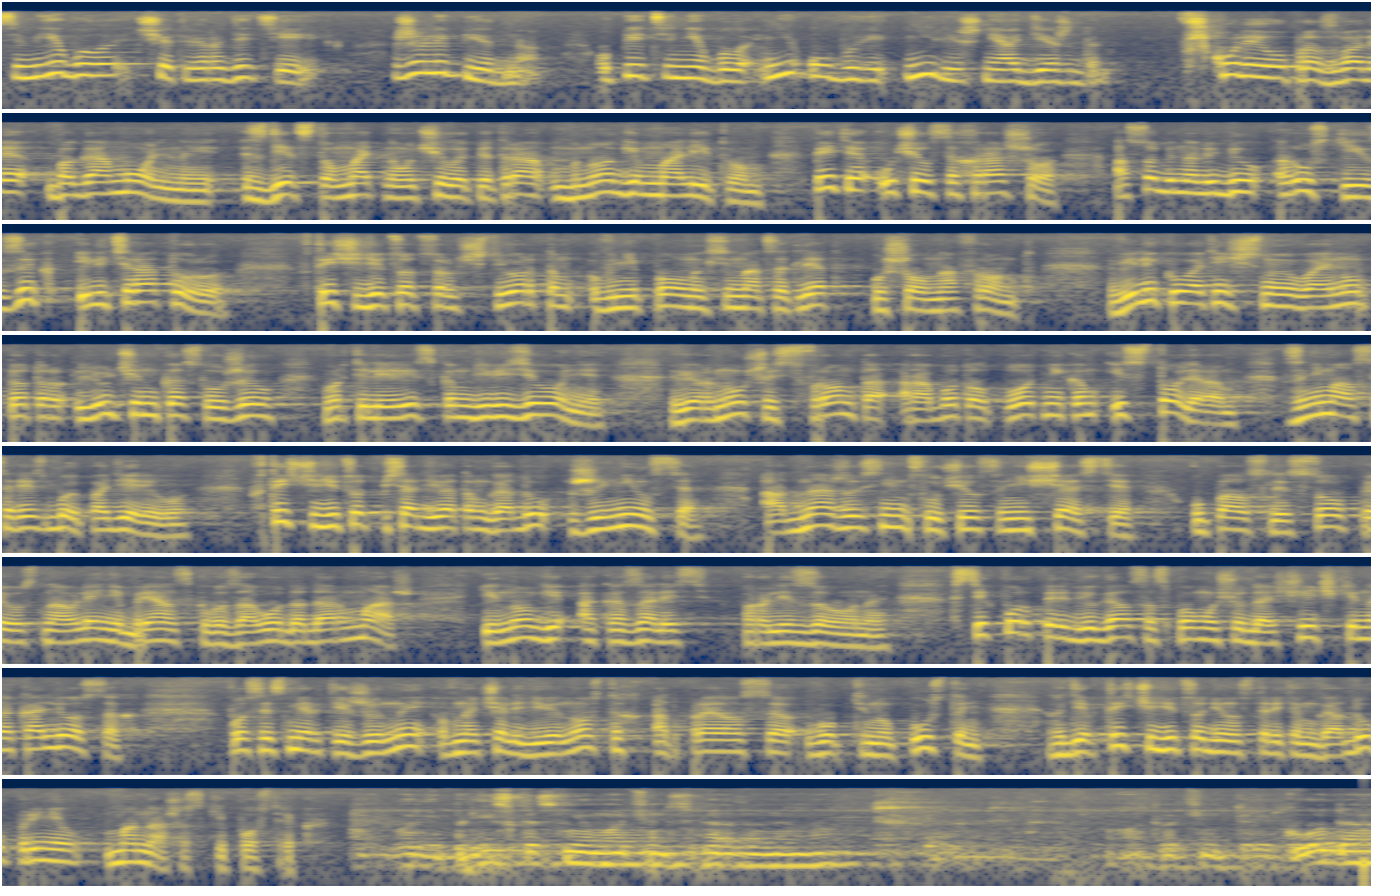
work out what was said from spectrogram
В семье было четверо детей. Жили бедно. У Пети не было ни обуви, ни лишней одежды. В школе его прозвали «Богомольный». С детства мать научила Петра многим молитвам. Петя учился хорошо, особенно любил русский язык и литературу. В 1944 в неполных 17 лет ушел на фронт. В Великую Отечественную войну Петр Люльченко служил в артиллерийском дивизионе. Вернувшись с фронта, работал плотником и столером, занимался резьбой по дереву. В 1959 году женился. Однажды с ним случился несчастье. Упал с лесов при установлении Брянского завода «Дармаш», и ноги оказались парализованы. С тех пор передвигался с помощью дощечки на колесах. После смерти жены в начале 90-х отправился в Оптину пустынь, где в 1993 году принял монашеский постриг. Были близко с ним очень связаны, но Вот очень три года,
